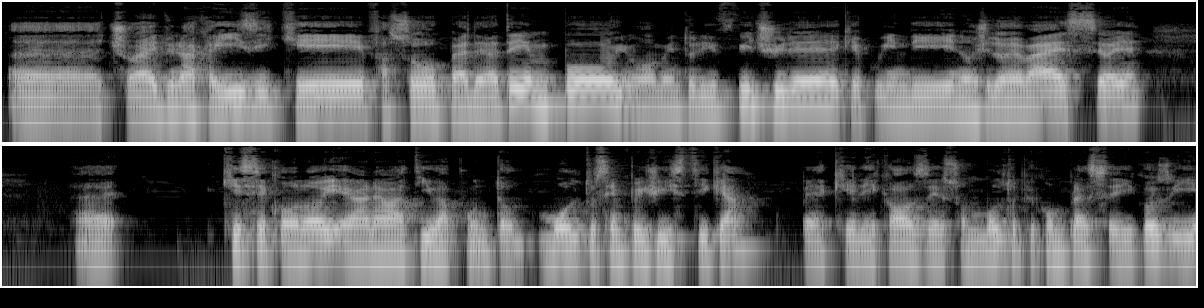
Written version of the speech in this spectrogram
eh, cioè di una crisi che fa solo perdere tempo in un momento difficile, che quindi non ci doveva essere, eh, che secondo noi è una narrativa appunto molto semplicistica, perché le cose sono molto più complesse di così,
